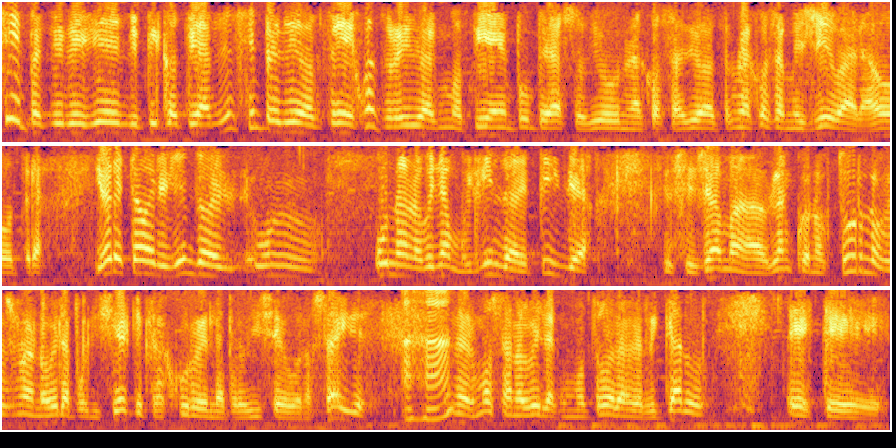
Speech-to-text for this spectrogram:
siempre estoy leyendo y picoteando, yo siempre leo tres, cuatro libros al mismo tiempo, un pedazo de uno, una cosa de otra, una cosa me lleva a la otra. Y ahora estaba leyendo el- un- una novela muy linda de Piglia que se llama Blanco Nocturno, que es una novela policial que transcurre en la provincia de Buenos Aires. Ajá. Una hermosa novela como todas las de Ricardo, este,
